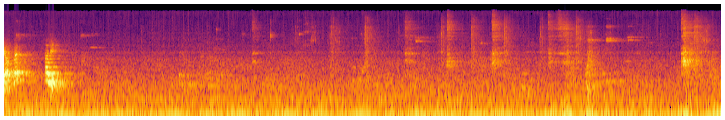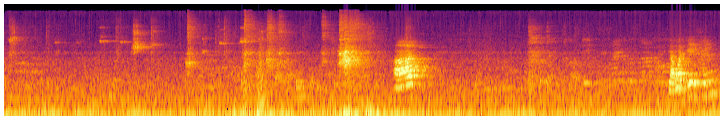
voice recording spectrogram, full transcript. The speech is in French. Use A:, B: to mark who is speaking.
A: et en allez. Ah. La moitié ici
